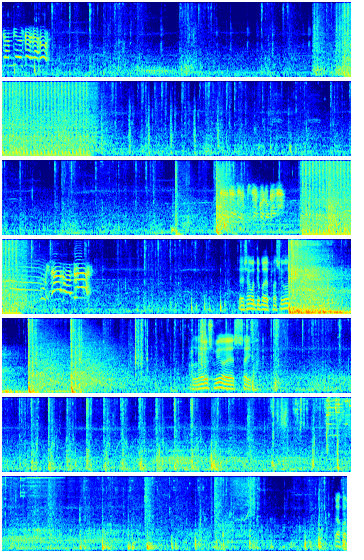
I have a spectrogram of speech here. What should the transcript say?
Cambio el cargador. Carga térmica colocada. ¡Cuidado atrás! ¿Tienes algún tipo de explosivo? Por donde yo he subido es safe.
